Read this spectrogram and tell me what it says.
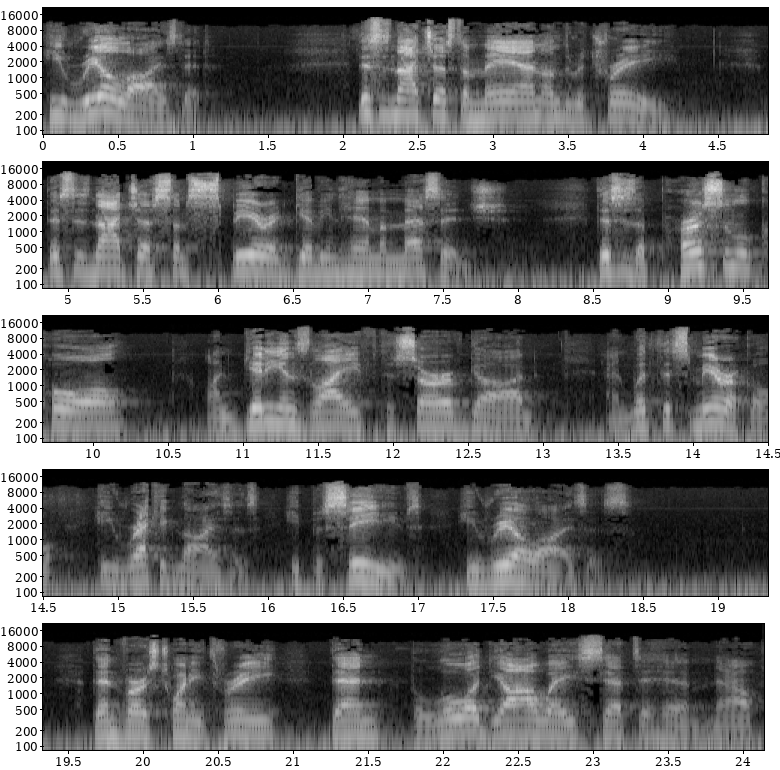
He realized it. This is not just a man under a tree. This is not just some spirit giving him a message. This is a personal call on Gideon's life to serve God. And with this miracle, he recognizes, he perceives, he realizes. Then, verse 23 Then the Lord Yahweh said to him, Now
